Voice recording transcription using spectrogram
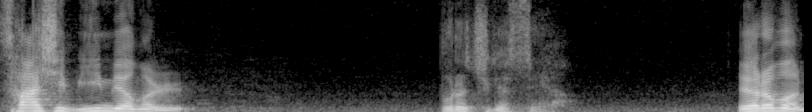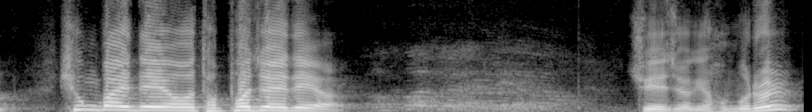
42명을 물어 죽였어요. 여러분 흉봐야 돼요, 덮어줘야 돼요. 주의 종의 허물을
